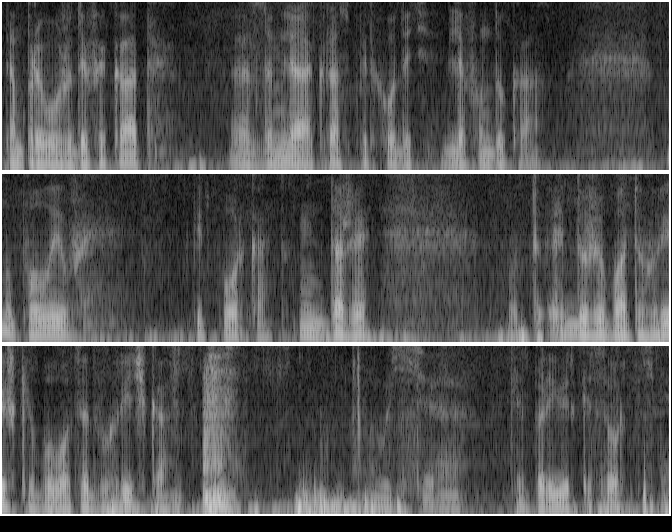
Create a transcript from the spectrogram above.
там привожу дефекат, е, земля якраз підходить для фундука. Ну, полив, підпорка. Тут він даже, от, дуже багато горішків було, це двогрічка. Ось е, для перевірки сортності.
